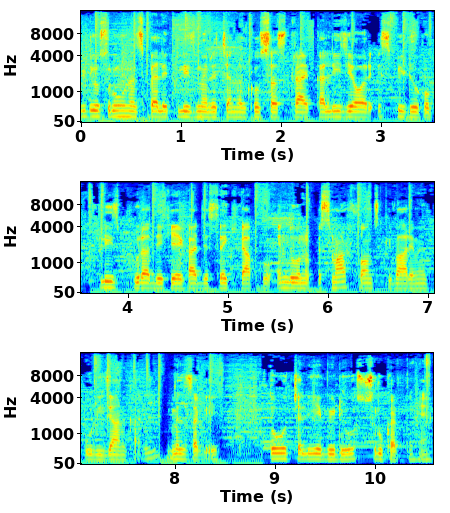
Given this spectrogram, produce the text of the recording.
वीडियो शुरू होने से पहले प्लीज़ मेरे चैनल को सब्सक्राइब कर लीजिए और इस वीडियो को प्लीज़ पूरा देखिएगा, जिससे कि आपको इन दोनों स्मार्टफोन्स के बारे में पूरी जानकारी मिल सके। तो चलिए वीडियो शुरू करते हैं।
